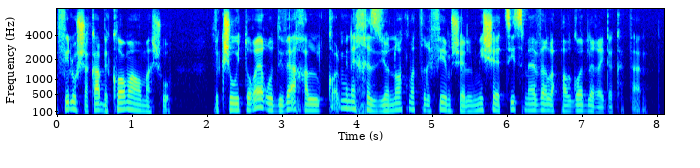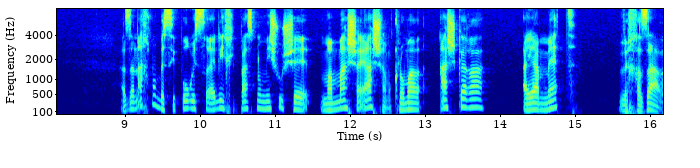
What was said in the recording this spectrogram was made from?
אפילו שקע בקומה או משהו. וכשהוא התעורר הוא דיווח על כל מיני חזיונות מטריפים של מי שהציץ מעבר לפרגוד לרגע קטן. אז אנחנו בסיפור ישראלי חיפשנו מישהו שממש היה שם, כלומר, אשכרה היה מת וחזר.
